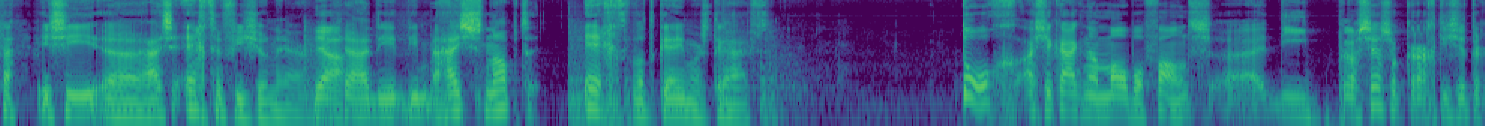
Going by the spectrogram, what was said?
is hij, eh, hij is echt een visionair. Ja. Weet je, die, die, hij snapt echt wat gamers drijft. Toch, als je kijkt naar mobile phones, eh, die processorkracht die zit er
